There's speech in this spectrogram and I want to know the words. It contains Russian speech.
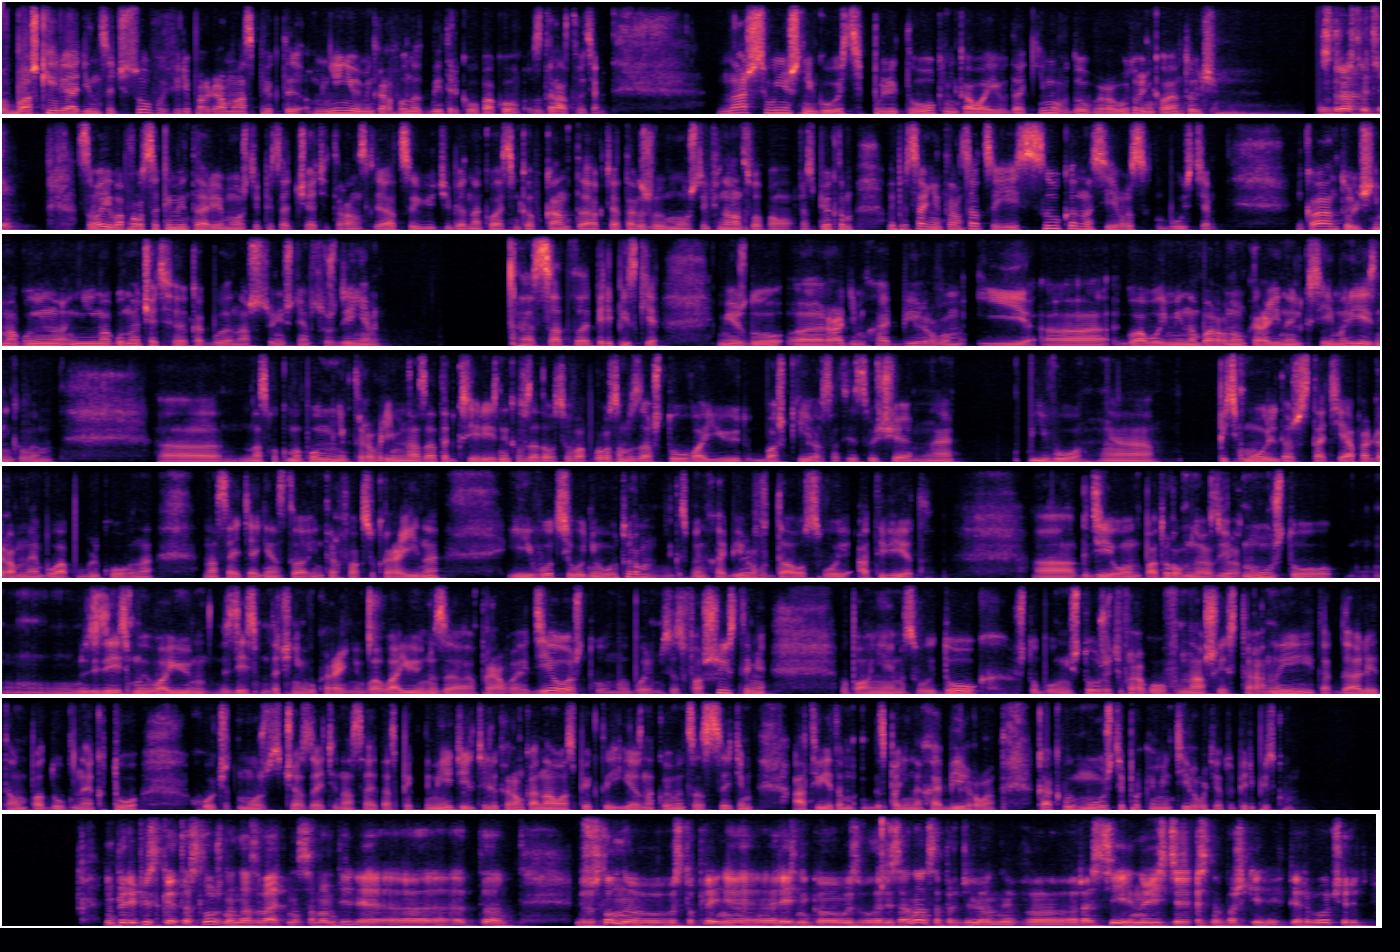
В Башкирии 11 часов. В эфире программа «Аспекты мнения». У микрофона Дмитрий Колпаков. Здравствуйте. Наш сегодняшний гость – политолог Николай Евдокимов. Доброе утро, Николай Анатольевич. Здравствуйте. Свои вопросы, комментарии можете писать в чате трансляции в YouTube Одноклассников ВКонтакте, а также вы можете финансово помочь аспектам. В описании трансляции есть ссылка на сервис Бусти. Николай Анатольевич, не могу, не могу начать как бы наше сегодняшнее обсуждение Э, с от переписки между э, Радим Хабировым и э, главой Минобороны Украины Алексеем Резниковым. Э, насколько мы помним, некоторое время назад Алексей Резников задался вопросом, за что воюют башкиры. Соответствующее э, его э, письмо или даже статья программная была опубликована на сайте агентства «Интерфакс Украина». И вот сегодня утром господин Хабиров дал свой ответ – где он подробно развернул, что здесь мы воюем, здесь мы, точнее, в Украине воюем за правое дело, что мы боремся с фашистами, выполняем свой долг, чтобы уничтожить врагов нашей страны и так далее и тому подобное. Кто хочет, может сейчас зайти на сайт Аспекты Медиа или телеграм-канал Аспекты и ознакомиться с этим ответом господина Хабирова. Как вы можете прокомментировать эту переписку? Ну, переписка это сложно назвать на самом деле. Э, это, безусловно, выступление Резникова вызвало резонанс определенный в России, ну, естественно, в Башкирии в первую очередь.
